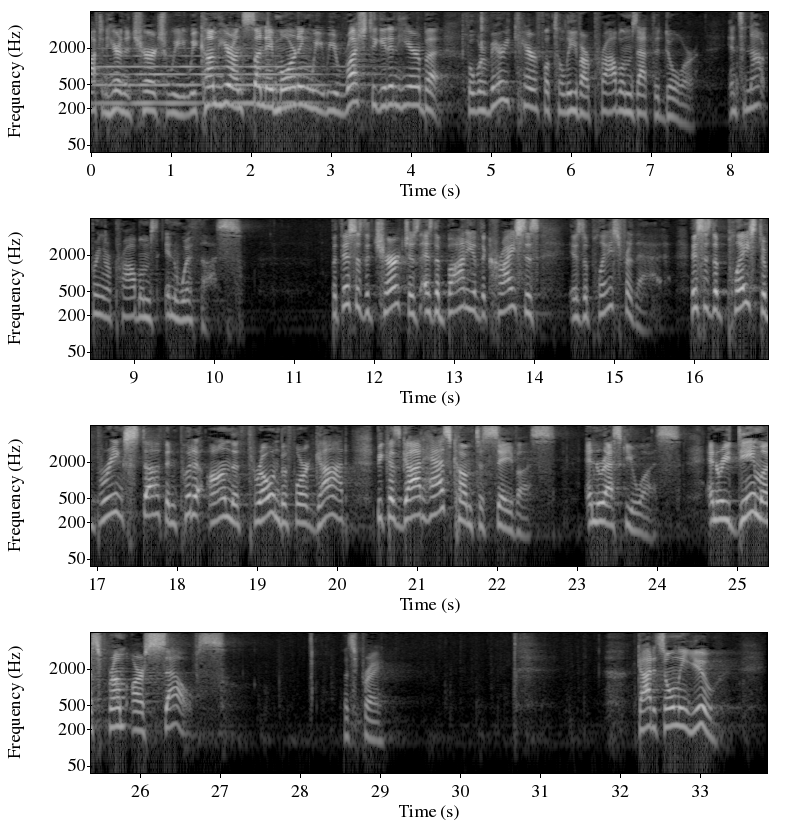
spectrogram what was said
often here in the church, we, we come here on Sunday morning, we, we rush to get in here, but, but we're very careful to leave our problems at the door and to not bring our problems in with us. But this is the church, as, as the body of the Christ, is, is the place for that. This is the place to bring stuff and put it on the throne before God because God has come to save us and rescue us and redeem us from ourselves. Let's pray. God, it's only you.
